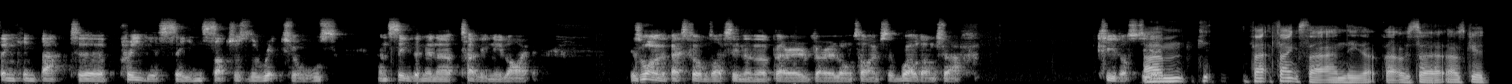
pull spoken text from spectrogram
thinking back to previous scenes, such as the rituals, and see them in a totally new light. It's one of the best films I've seen in a very, very long time. So well done, Shaff. Kudos to you. Um, th- thanks, that Andy. That that was uh, that was good.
